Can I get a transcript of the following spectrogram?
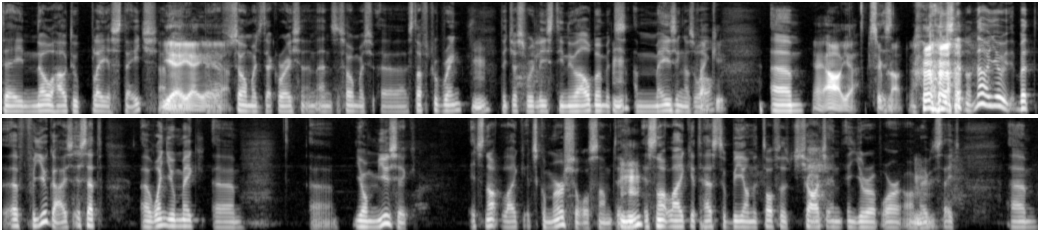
they know how to play a stage. I Yeah, mean, yeah, they yeah, have yeah. So much decoration and, and so much uh, stuff to bring. Mhm. They just released the new album. It's Mhm. amazing as well. thank you Um, yeah, oh yeah super not Slipknot. no, you. But uh, for you guys, is that uh, when you make um, uh, your music, it's not like it's commercial or something. Mhm. It's not like it has to be on the top of the charts in, in Europe or, or maybe Mhm. the States. Um,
